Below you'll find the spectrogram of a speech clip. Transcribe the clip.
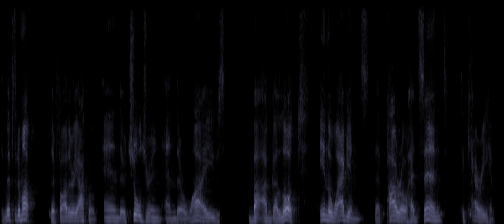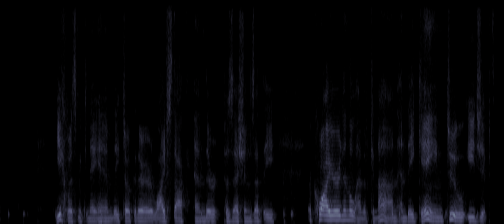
They lifted him up, their father Yaakov, and their children and their wives, Ba'agalot, in the wagons that Paro had sent to carry him. Miknehem, they took their livestock and their possessions that they acquired in the land of Canaan, and they came to Egypt.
